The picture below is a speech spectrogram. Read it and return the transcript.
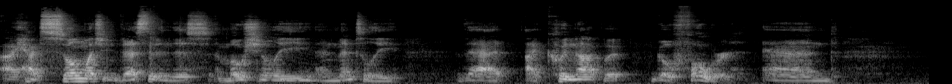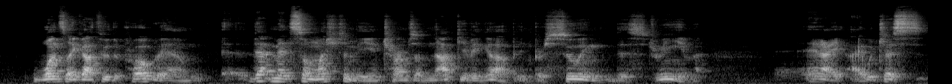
I had so much invested in this emotionally and mentally that I could not but go forward. And once I got through the program, that meant so much to me in terms of not giving up in pursuing this dream. And I, I would just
